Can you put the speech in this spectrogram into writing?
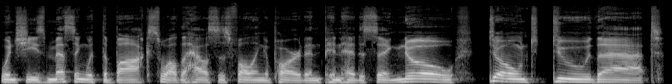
when she's messing with the box while the house is falling apart and Pinhead is saying, "No, don't do that."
